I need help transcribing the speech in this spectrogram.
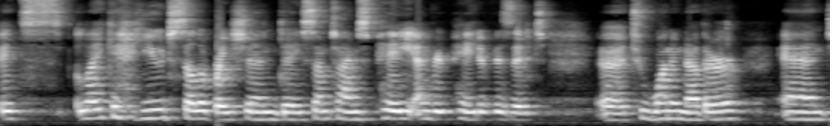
it's like a huge celebration. They sometimes pay and repay a visit uh, to one another, and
